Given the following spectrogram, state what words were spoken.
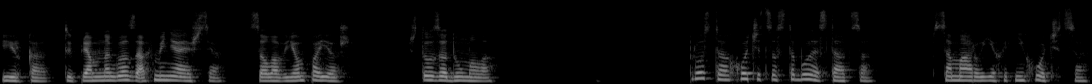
Ирка, ты прям на глазах меняешься. Соловьем поешь. Что задумала? Просто хочется с тобой остаться. В Самару ехать не хочется.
